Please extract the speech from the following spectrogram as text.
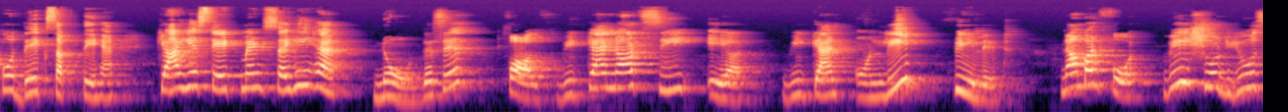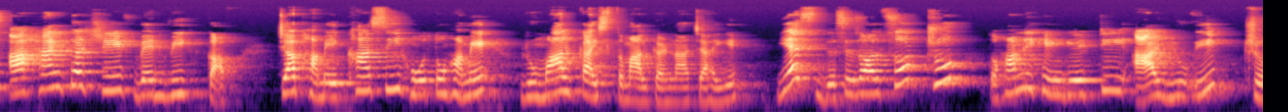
को देख सकते हैं। क्या ये स्टेटमेंट सही है? No this is false we can not see air we can only feel it number four we should use a handkerchief when we cough जब हमें खांसी हो तो हमें रुमाल का इस्तेमाल करना चाहिए। Yes this is also true तो हम लिखेंगे T R U E true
